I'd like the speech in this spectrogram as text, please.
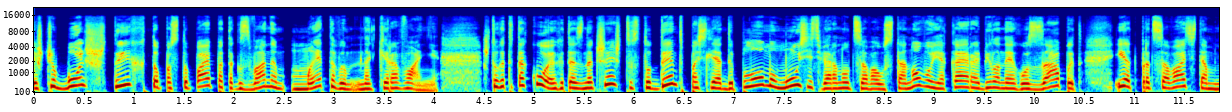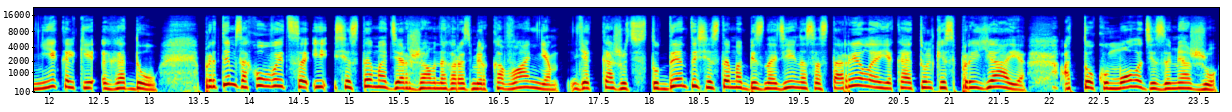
яшчэ больш тых хто паступае по так званым мэтавым накіраванні. Что гэта такое? Гэта азначае што студэнт пасля дыплому мусіць вярнуцца ва установу якая рабіла на яго за запыт і адпрацаваць там некалькі гадоў. Прытым захоўваецца і сістэма дзяржаўнага размеркавання. Як кажуць студэнты, сістэма безнадзейна састарэлая, якая толькі спрыяе адтоку моладзі за мяжу.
